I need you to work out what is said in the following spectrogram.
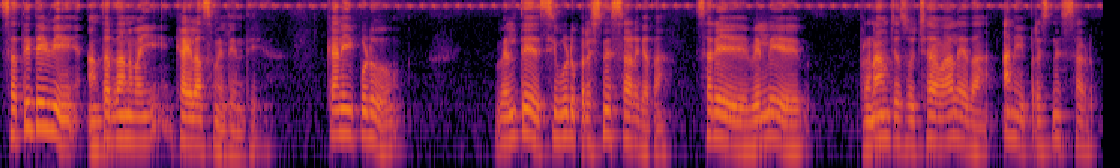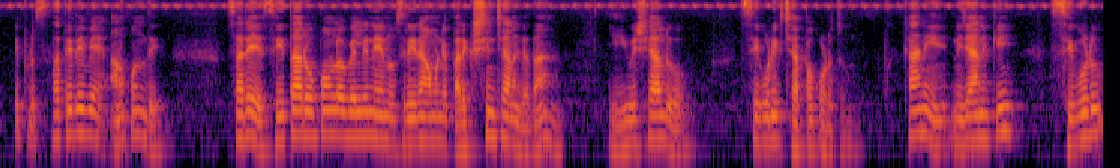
సతీదేవి అంతర్ధానమయ్యి కైలాసం వెళ్ళింది. కానీ ఇప్పుడు వెళ్తే శివుడు ప్రశ్నిస్తాడు కదా సరే వెళ్ళి ప్రణామం చేసి వచ్చావా లేదా అని ప్రశ్నిస్తాడు. ఇప్పుడు సతీదేవి అనుకుంది సరే సీతారూపంలో వెళ్ళి నేను శ్రీరాముడిని పరీక్షించాను కదా ఈ విషయాలు శివుడికి చెప్పకూడదు. కానీ నిజానికి శివుడు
